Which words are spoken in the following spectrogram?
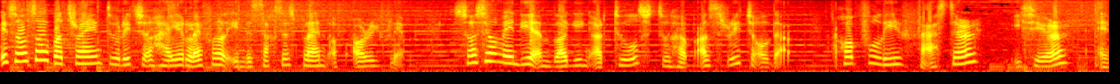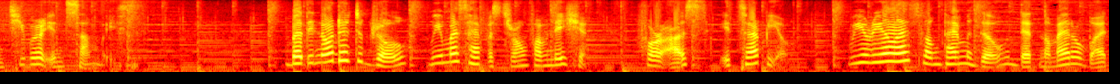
It's also about trying to reach a higher level in the success plan of Oriflame. Social media and blogging are tools to help us reach all that, hopefully faster, easier, and cheaper in some ways. But in order to grow, we must have a strong foundation. For us, it's RPO. We realized long time ago that no matter what,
